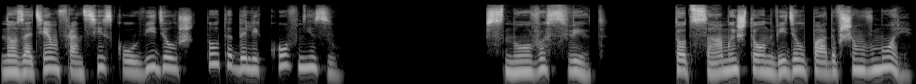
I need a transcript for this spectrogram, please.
Но затем Франциско увидел что-то далеко внизу. Снова свет. Тот самый, что он видел падавшим в море.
